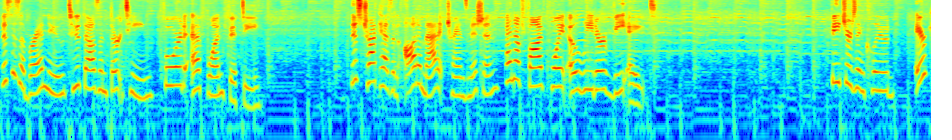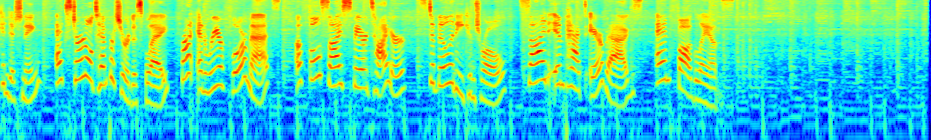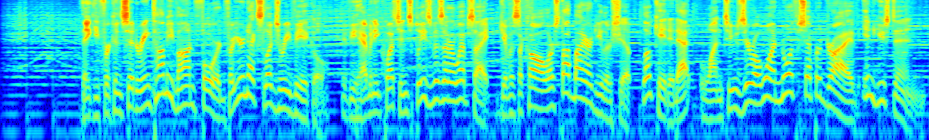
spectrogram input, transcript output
This is a brand new 2013 Ford F-150. This truck has an automatic transmission and a 5.0-liter V8. Features include air conditioning, external temperature display, front and rear floor mats, a full-size spare tire, stability control, side impact airbags, and fog lamps. Thank you for considering Tommie Vaughn Ford for your next luxury vehicle. If you have any questions, please visit our website, give us a call, or stop by our dealership located at 1201 North Shepherd Drive in Houston.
